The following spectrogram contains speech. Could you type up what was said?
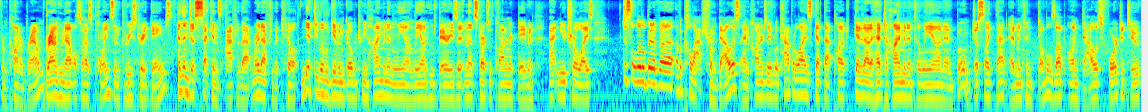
from Connor Brown. Brown, who now also has points in three straight games. And then just seconds after that, right after the kill, nifty little give and go between Hyman and Leon. Leon who buries it, and that starts with Connor McDavid at neutral ice just a little bit of a, of a collapse from Dallas, and Connor's able to capitalize, get that puck, get it out ahead to Hyman and to Leon, and boom, just like that, Edmonton doubles up on Dallas 4 to 2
